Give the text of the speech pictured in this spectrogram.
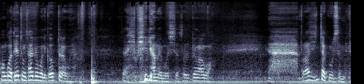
황구가 대충 살펴보니까 없더라고요. 자, 이 비교 한번 해보시죠. 소주병하고. 야, 도라지 진짜 굵습니다.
